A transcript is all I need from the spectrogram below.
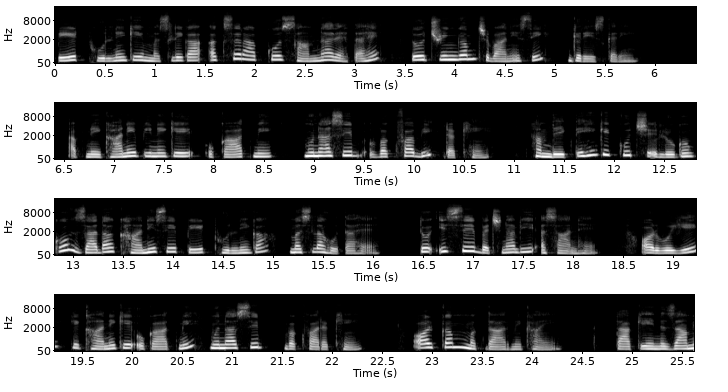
پیٹ پھولنے کے مسئلے کا اکثر آپ کو سامنا رہتا ہے، تو چوئنگم چبانے سے گریز کریں۔ اپنے کھانے پینے کے اوقات میں مناسب وقفہ بھی رکھیں۔ ہم دیکھتے ہیں کہ کچھ لوگوں کو زیادہ کھانے سے پیٹ پھولنے کا مسئلہ ہوتا ہے، تو اس سے بچنا بھی آسان ہے۔ اور وہ یہ کہ کھانے کے اوقات میں مناسب وقفہ رکھیں اور کم مقدار میں کھائیں تاکہ نظام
